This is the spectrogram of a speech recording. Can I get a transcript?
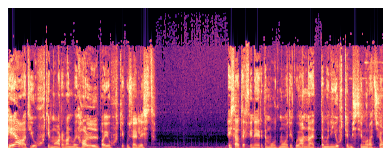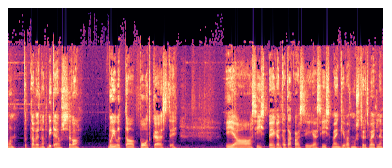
head juhti, ma arvan, või halba juhti kui sellist ei saa defineerida muud moodi, kui anna ette mõni juhtimissimulatsioon, võta veel nad videosse ka või võta podcast'i ja siis peegelda tagasi ja siis mängivad mustrid välja.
